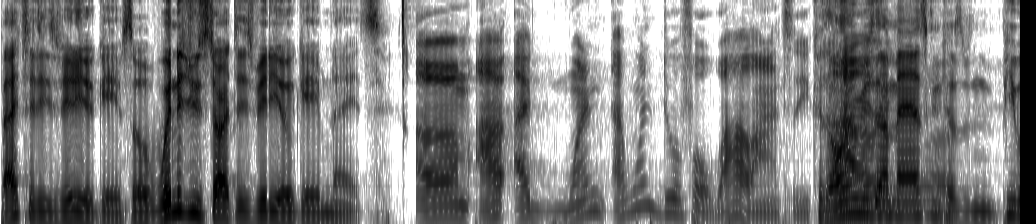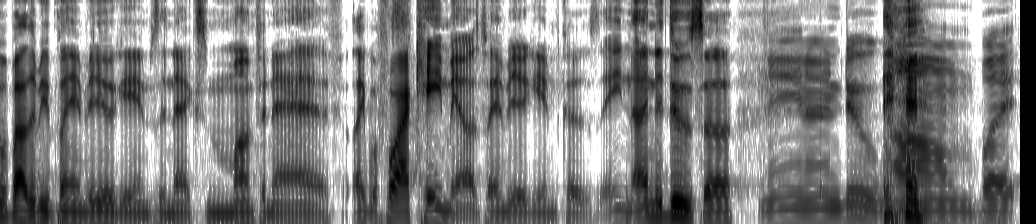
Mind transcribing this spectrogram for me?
back to these video games. So when did you start these video game nights? Um, I I want I want to do it for a while, honestly. Because the only I reason I'm asking because people about to be playing video games the next month and a half. Like before I came here, I was playing video games because ain't nothing to do. So ain't nothing to do. Um, but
